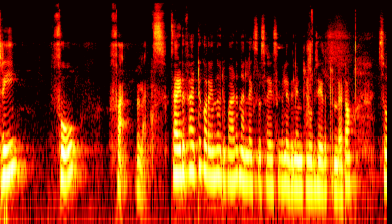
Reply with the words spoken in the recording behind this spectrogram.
three four five relax side fat കുറയുന്ന ഒരുപാട് നല്ല എക്സസൈസുകൾ ഇതിൽ ഇൻക്ലൂഡ് ചെയ്തിട്ടുണ്ട് കേട്ടോ സോ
